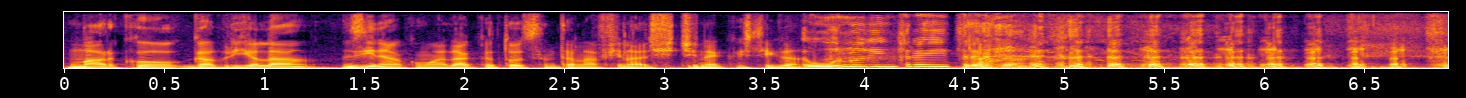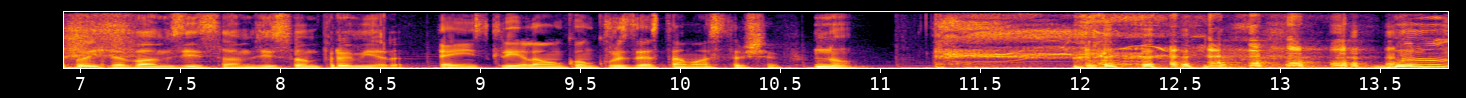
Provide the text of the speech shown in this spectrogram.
Marco, Gabriela, zine acum dacă toți suntem la final și cine câștigă. Unul dintre ei trei, da. Uite, v-am zis, am zis-o în premieră. Te înscrie la un concurs de ăsta, Masterchef? Nu. nu, nu,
